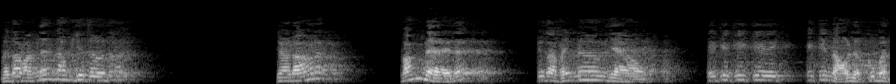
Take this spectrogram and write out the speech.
Người ta vẫn đến đông chứ thường thôi. Do đó đó vấn đề đó chúng ta phải nương vào cái cái cái cái cái, cái nội lực của mình.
